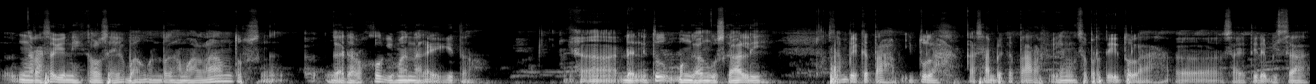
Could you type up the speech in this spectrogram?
ngerasa gini kalau saya bangun tengah malam terus nggak ada rokok gimana kayak gitu. Ya, dan itu mengganggu sekali. Sampai ke tahap itulah sampai ke taraf yang seperti itulah uh, saya tidak bisa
